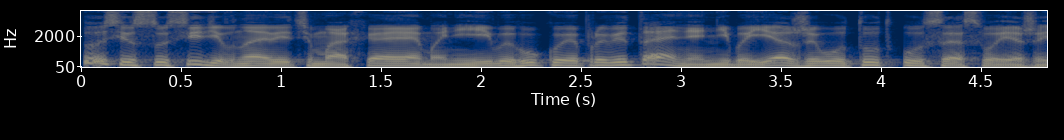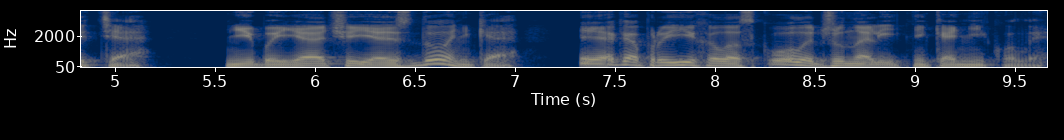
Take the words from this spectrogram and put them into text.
Хтось із сусідів навіть махає мені і вигукує привітання, ніби я живу тут усе своє життя ніби я чиясь донька, яка приїхала з коледжу на літні канікули.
